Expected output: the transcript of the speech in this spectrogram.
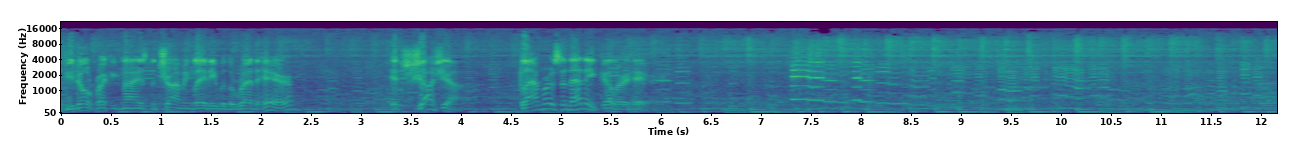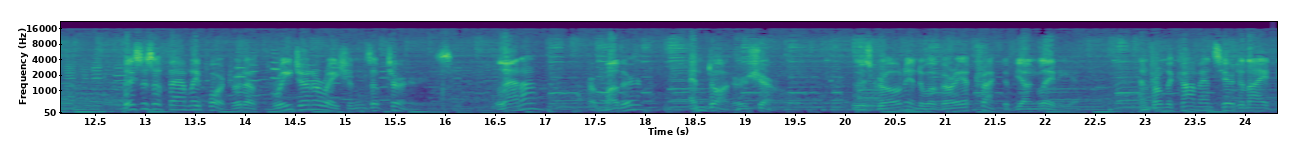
If you don't recognize the charming lady with the red hair, it's Zsa glamorous in any color hair. This is a family portrait of three generations of Turners. Lana, her mother, and daughter, Cheryl, who's grown into a very attractive young lady. And from the comments here tonight,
